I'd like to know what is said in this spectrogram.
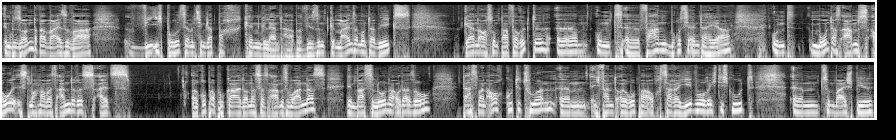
in besonderer Weise war, wie ich Borussia Mönchengladbach kennengelernt habe. Wir sind gemeinsam unterwegs, gerne auch so ein paar Verrückte äh, und äh, fahren Borussia hinterher. Und montagsabends Aue ist nochmal was anderes als Europapokal donnerstagsabends woanders, in Barcelona oder so. Das waren auch gute Touren. Ähm, ich fand Europa auch Sarajevo richtig gut, ähm, zum Beispiel.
